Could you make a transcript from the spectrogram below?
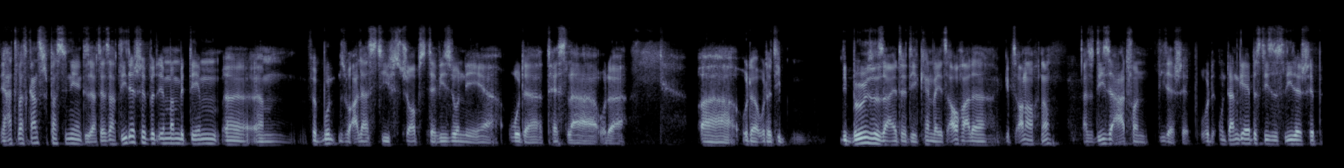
der hat was ganz faszinierend gesagt. Er sagt, Leadership wird immer mit dem äh, ähm, verbunden, so aller Steve Jobs, der Visionär oder Tesla oder, äh, oder, oder die, die böse Seite, die kennen wir jetzt auch alle, gibt es auch noch, ne? Also diese Art von Leadership. Und, dann gäbe es dieses Leadership,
